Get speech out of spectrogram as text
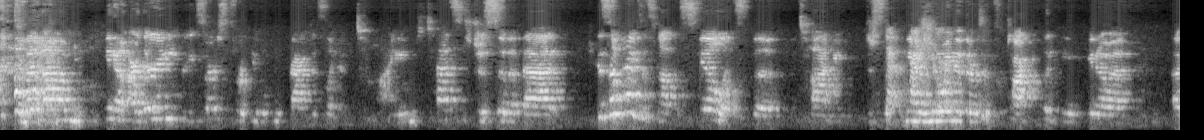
But um, you know, are there any resources where people can practice like a timed test just so that that because sometimes it's not the skill, it's the, the timing. Just that you know, knowing that there's a clock clicking, you know, a, a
